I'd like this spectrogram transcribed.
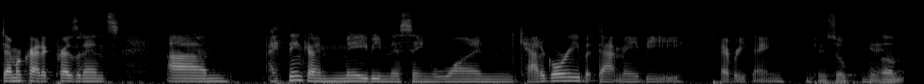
Democratic presidents. Um, I think I may be missing one category, but that may be everything. Okay, so Okay. um,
